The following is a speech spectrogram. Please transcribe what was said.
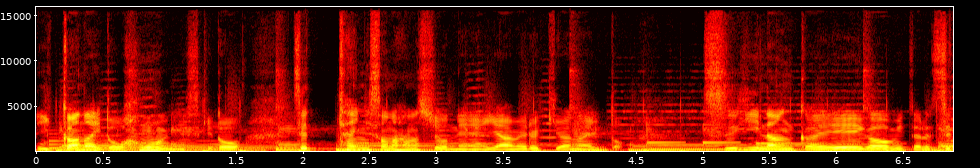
行かないとは思うんですけど、絶対にその話をね、やめる気はないと。次なんか映画を見たら絶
